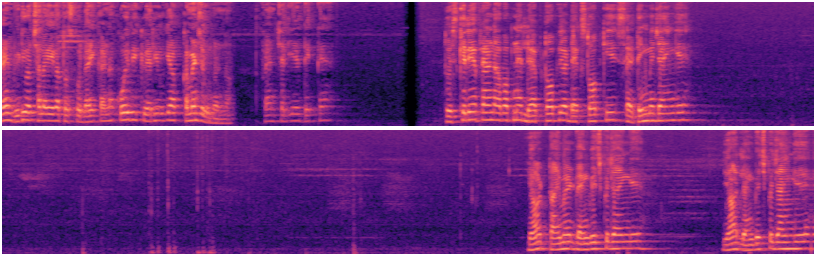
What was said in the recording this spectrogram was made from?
फ्रेंड वीडियो अच्छा लगेगा तो उसको लाइक करना। कोई भी क्वेरी होगी, आप कमेंट ज़रूर करना। फ्रेंड चलिए देखते हैं। तो इसके लिए फ्रेंड आप अपने लैपटॉप या डेस्कटॉप की सेटिंग में जाएँगे। यहाँ टाइम एंड लैंग्वेज पे जाएँगे, यहाँ लैंग्वेज पे जाएँगे।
